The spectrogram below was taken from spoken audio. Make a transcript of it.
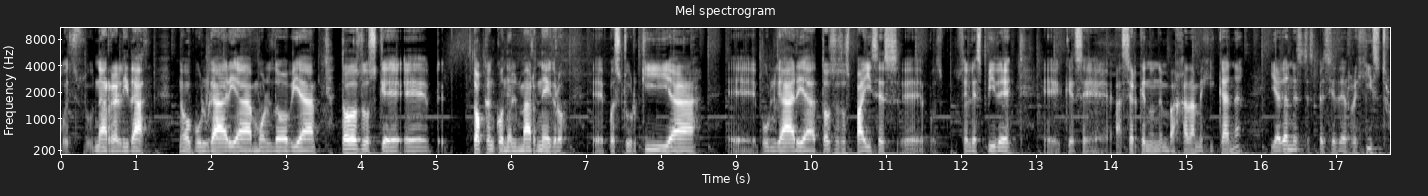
pues, una realidad. ¿no? Bulgaria, Moldovia, todos los que eh, tocan con el Mar Negro, pues Turquía, Bulgaria, todos esos países, pues se les pide eh, que se acerquen a una embajada mexicana y hagan esta especie de registro.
